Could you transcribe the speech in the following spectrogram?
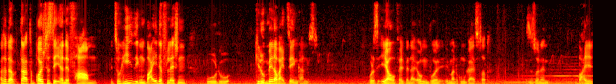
Also da, da, da bräuchtest du eher eine Farm. Mit so riesigen Weideflächen, wo du kilometerweit sehen kannst. Wo das eher auffällt, wenn da irgendwo jemand rumgeistert. Das ist so ein Wald.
